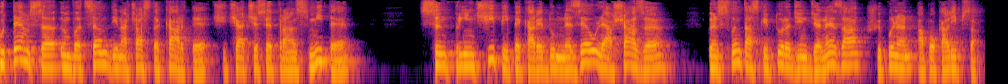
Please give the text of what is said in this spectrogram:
Putem să învățăm din această carte și ceea ce se transmite sunt principii pe care Dumnezeu le așează în Sfânta Scriptură din Geneza și până în Apocalipsa.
